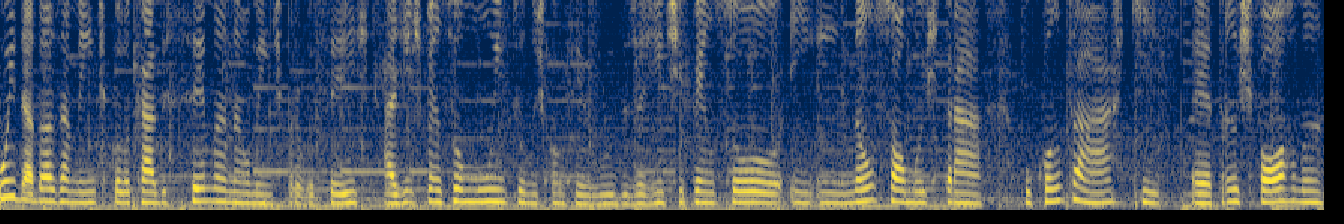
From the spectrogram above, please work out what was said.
cuidadosamente colocados semanalmente para vocês. A gente pensou muito nos conteúdos, a gente pensou em, em não só mostrar o quanto a ARC é, transforma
